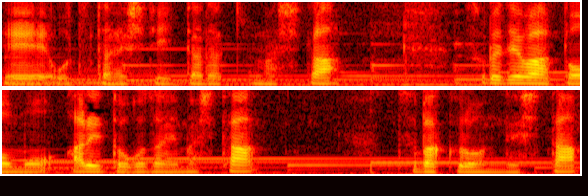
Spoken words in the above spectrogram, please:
えー、お伝えしていただきました。それではどうもありがとうございました。つば九郎でした。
